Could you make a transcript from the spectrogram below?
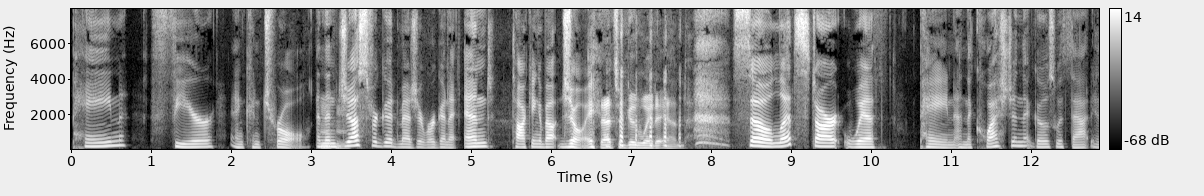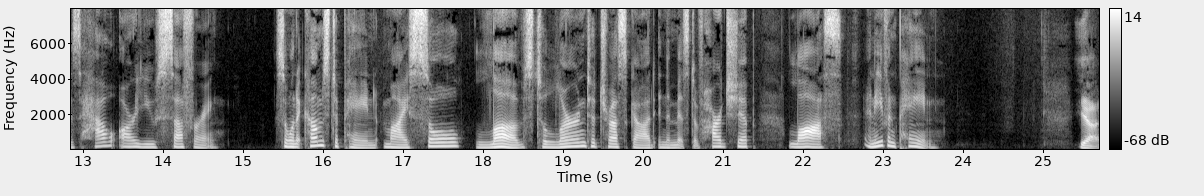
Pain, fear, and control. And then, mm-hmm. just for good measure, we're going to end talking about joy. That's a good way to end. So let's start with pain. And the question that goes with that is how are you suffering? So, when it comes to pain, my soul loves to learn to trust God in the midst of hardship, loss, and even pain. Yeah.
